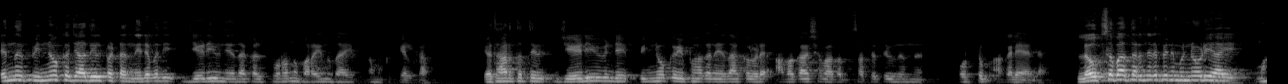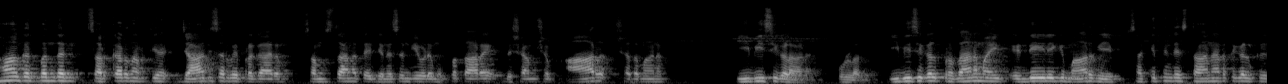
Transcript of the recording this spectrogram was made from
എന്ന് പിന്നോക്ക ജാതിയിൽപ്പെട്ട നിരവധി ജെ ഡി യു നേതാക്കൾ തുറന്നു പറയുന്നതായും നമുക്ക് കേൾക്കാം. യഥാർത്ഥത്തിൽ ജെ ഡി യുവിന്റെ പിന്നോക്ക വിഭാഗ നേതാക്കളുടെ അവകാശവാദം സത്യത്തിൽ നിന്ന് ഒട്ടും അകലെയല്ല. ലോക്സഭാ തെരഞ്ഞെടുപ്പിന് മുന്നോടിയായി മഹാഗത്ബന്ധൻ സർക്കാർ നടത്തിയ ജാതി സർവേ പ്രകാരം സംസ്ഥാനത്തെ ജനസംഖ്യയുടെ മുപ്പത്തി ആറ് ദശാംശം ആറ് ശതമാനം ഇ ബി സികളാണ് ഉള്ളത്. ഇ ബി സികൾ പ്രധാനമായും എൻ ഡി എയിലേക്ക് മാറുകയും സഖ്യത്തിന്റെ സ്ഥാനാർത്ഥികൾക്ക്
